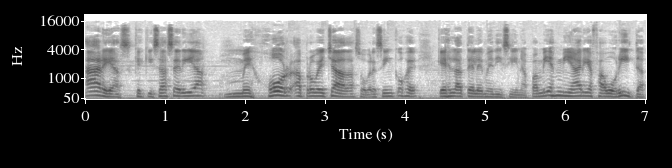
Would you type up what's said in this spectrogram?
áreas que quizás sería mejor aprovechada sobre 5G, que es la telemedicina. Para mí es mi área favorita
